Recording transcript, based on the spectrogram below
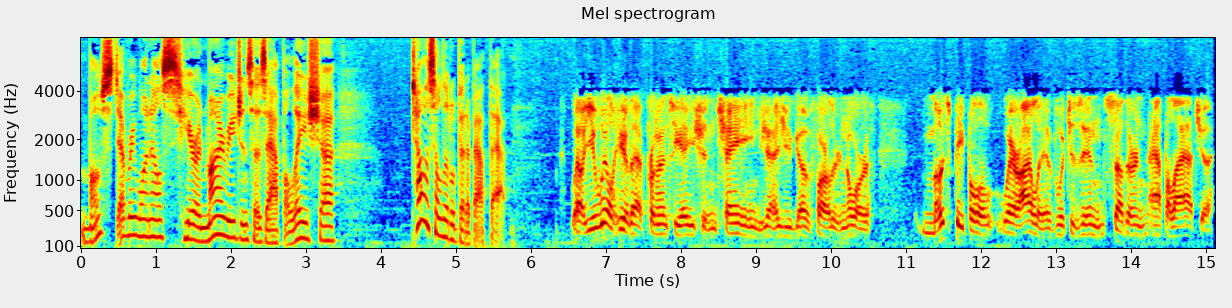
Most everyone else here in my region says Appalachia. Tell us a little bit about that. Well, you will hear that pronunciation change as you go farther north most people where I live, which is in southern Appalachia,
